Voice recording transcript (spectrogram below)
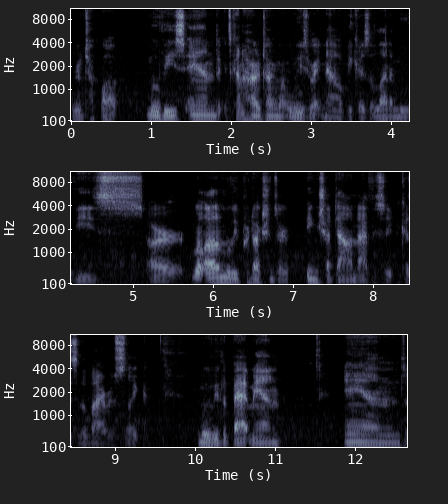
we're going to talk about movies, and it's kind of hard talking about movies right now because a lot of movies are well, a lot of movie productions are being shut down, obviously because of the virus. Like the movie The Batman, and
